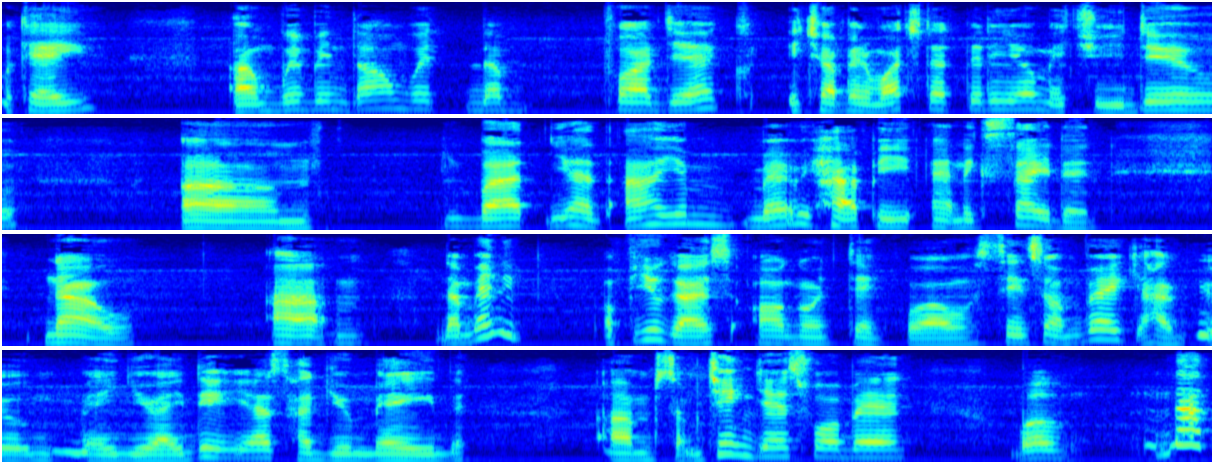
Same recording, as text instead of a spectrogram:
Okay. Um, we've been done with the project. If you haven't watched that video, make sure you do. Um, but yeah, I am very happy and excited now, um, now many of you guys are going to think, well, since I'm very, have you made new ideas? Have you made um some changes for it? Well, not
